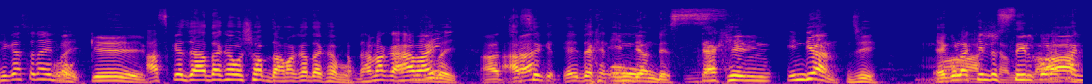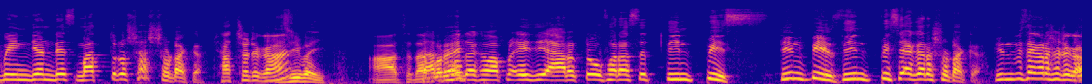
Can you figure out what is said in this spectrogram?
ঠিক আছে নাইদ ভাই? আজকে যা দেখাবো সব ধামাকা দেখাবো। ধামাকা, হ্যাঁ ভাই? আচ্ছা। আজকে এই দেখেন ইন্ডিয়ান ড্রেস দেখেন ইন্ডিয়ান জি। এগুলা কিন্তু সিল করা থাকবে ইন্ডিয়ান ড্রেস মাত্র সাতশো টাকা। 700 টাকা হ্যাঁ? জি ভাই। আচ্ছা তারপরে? দেখো আপনার এই যে আরেকটা অফার আছে তিন পিস তিন পিস তিন পিস এগারোশো টাকা। তিন পিস এগারোশো টাকা?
